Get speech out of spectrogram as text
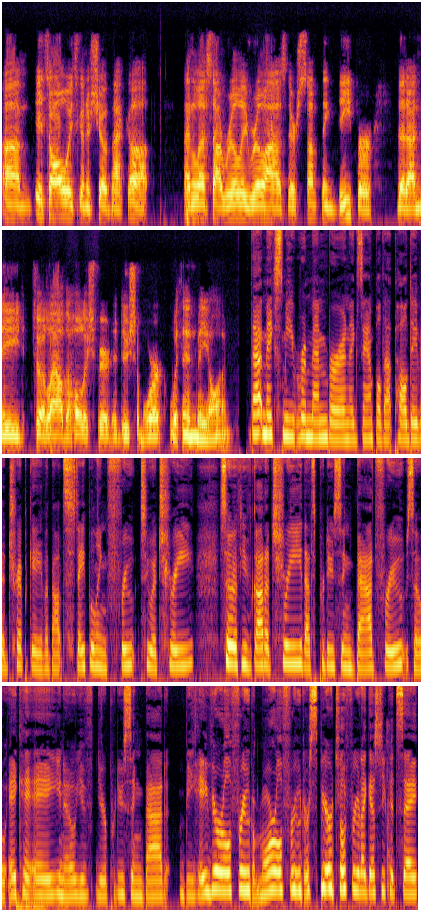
um, it's always going to show back up unless I really realize there's something deeper that I need to allow the Holy Spirit to do some work within me on. That makes me remember an example that Paul David Tripp gave about stapling fruit to a tree. So if you've got a tree that's producing bad fruit, so AKA, you know, you are producing bad behavioral fruit or moral fruit or spiritual fruit, I guess you could say,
